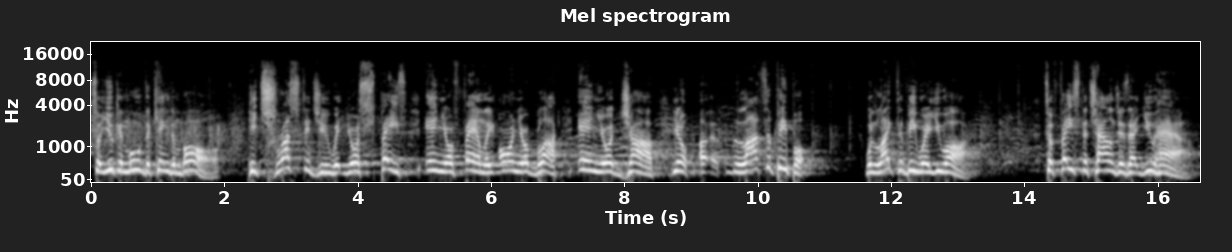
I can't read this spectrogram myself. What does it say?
so you can move the kingdom ball he trusted you with your space in your family, on your block, in your job. You know, uh, uh, lots of people would like to be where you are, to face the challenges that you have.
